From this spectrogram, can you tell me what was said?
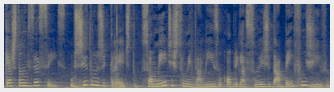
questão 16. Os títulos de crédito somente instrumentalizam obrigações de dar bem fungível.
